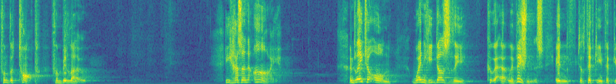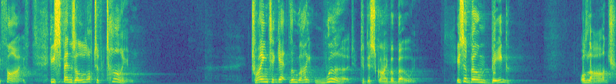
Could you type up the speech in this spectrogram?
from the top, from below. He has an eye. And later on, when he does the uh, revisions in to 1555, he spends a lot of time trying to get the right word to describe a bone. Is a bone big or large?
